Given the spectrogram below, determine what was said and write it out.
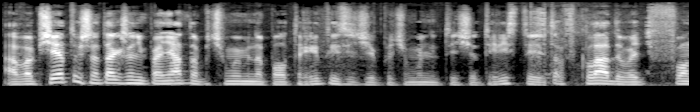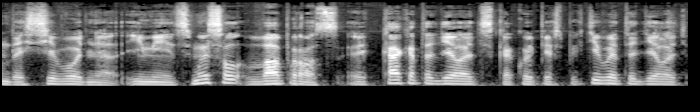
А вообще точно так же непонятно, почему именно полторы тысячи, почему не 1300. Это вкладывать в фонды сегодня имеет смысл. Вопрос, э, как это делать, с какой перспективы это делать,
